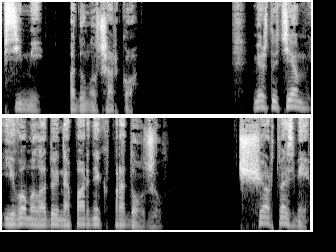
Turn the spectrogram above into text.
в «Семи», — подумал Шарко. Между тем его молодой напарник продолжил. «Черт возьми,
